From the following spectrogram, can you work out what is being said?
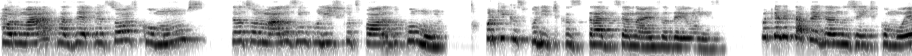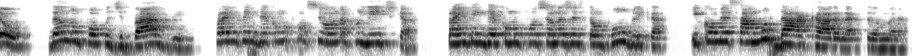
formar, fazer pessoas comuns transformá-los em políticos fora do comum. Por que, que os políticos tradicionais odeiam isso? Porque ele está pegando gente como eu, dando um pouco de base para entender como funciona a política, para entender como funciona a gestão pública e começar a mudar a cara da Câmara,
